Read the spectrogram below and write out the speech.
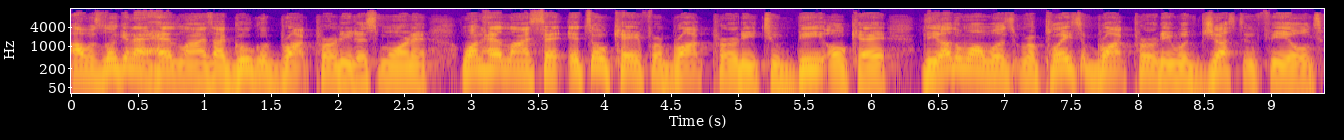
I was looking at headlines. I Googled Brock Purdy this morning. One headline said, It's okay for Brock Purdy to be okay. The other one was, replace Brock Purdy with Justin Fields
